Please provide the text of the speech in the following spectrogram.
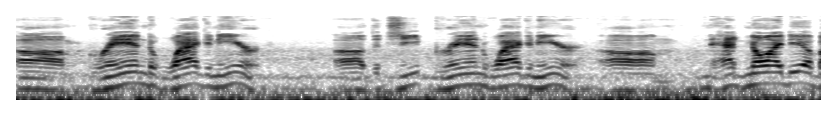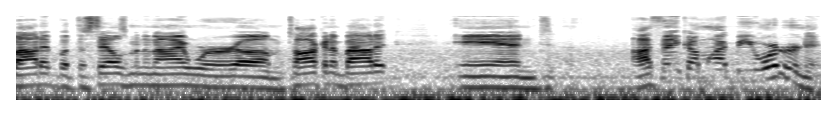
um, Grand Wagoneer, uh, the Jeep Grand Wagoneer. Um, had no idea about it, but the salesman and I were um, talking about it, and I think I might be ordering it.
